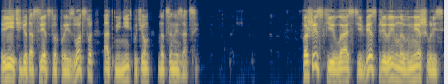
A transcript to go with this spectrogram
речь идет о средствах производства, отменить путем национализации. Фашистские власти беспрерывно вмешивались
